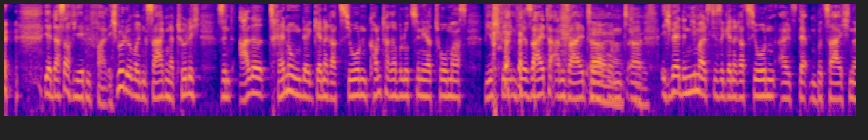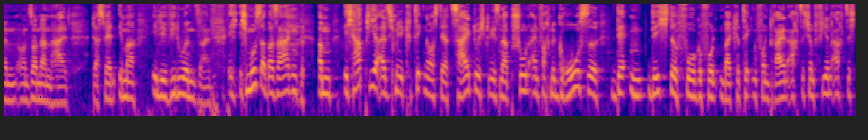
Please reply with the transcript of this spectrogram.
ja, das auf jeden Fall. Ich würde übrigens sagen, natürlich sind alle Trennungen der Generationen konterrevolutionär, Thomas. Wir stehen hier Seite an Seite. Ja, ja, und äh, ich werde niemals diese Generation als Deppen bezeichnen und sondern halt das werden immer Individuen sein. Ich, ich muss aber sagen, ähm, ich habe hier, als ich mir Kritiken aus der Zeit durchgelesen habe, schon einfach eine große Deppendichte vorgefunden bei Kritiken von 83 und 84.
